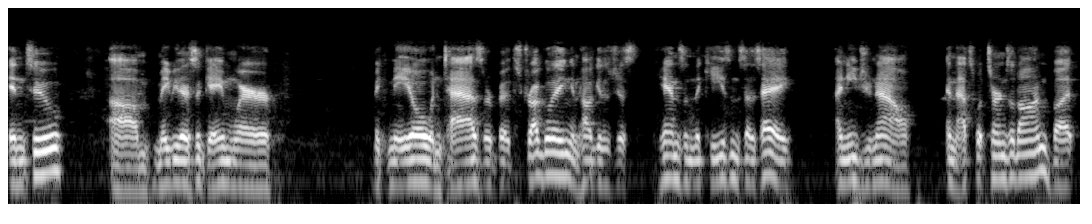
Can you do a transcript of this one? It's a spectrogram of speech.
into. Um, maybe there's a game where McNeil and Taz are both struggling, and Huggins just hands him the keys and says, "Hey, I need you now," and that's what turns it on. But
